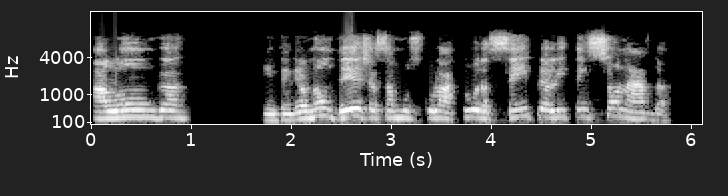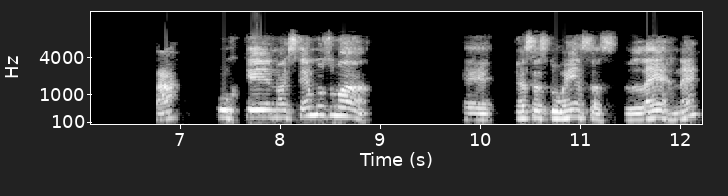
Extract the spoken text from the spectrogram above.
alonga, entendeu? Não deixa essa musculatura sempre ali tensionada, tá? Porque nós temos uma é, essas doenças LER, né?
